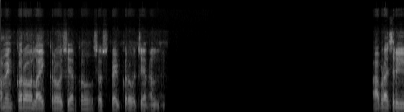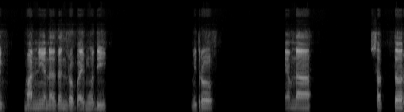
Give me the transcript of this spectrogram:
કમેન્ટ કરો લાઈક કરો શેર કરો સબસ્ક્રાઇબ કરો ચેનલને આપણા શ્રી માનનીય નરેન્દ્રભાઈ મોદી. મિત્રો, એમના સત્તર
